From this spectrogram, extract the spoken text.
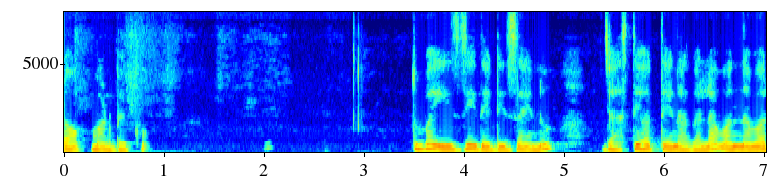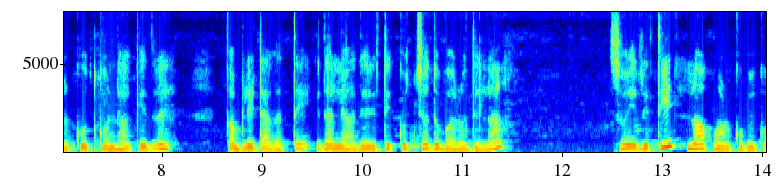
ಲಾಕ್ ಮಾಡಬೇಕು. ತುಂಬ ಈಸಿ ಇದೆ ಡಿಸೈನು ಜಾಸ್ತಿ ಹೊತ್ತೇನಾಗಲ್ಲ ಒನ್ ಅವರ್ ಕೂತ್ಕೊಂಡು ಹಾಕಿದರೆ ಕಂಪ್ಲೀಟ್ ಆಗುತ್ತೆ. ಇದರಲ್ಲಿ ಯಾವುದೇ ರೀತಿ ಕುಚ್ಚೋದು ಬರೋದಿಲ್ಲ. ಸೊ ಈ ರೀತಿ ಲಾಕ್ ಮಾಡ್ಕೋಬೇಕು.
